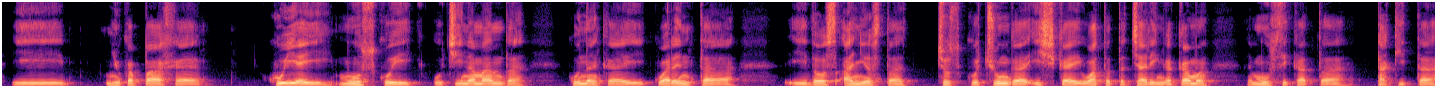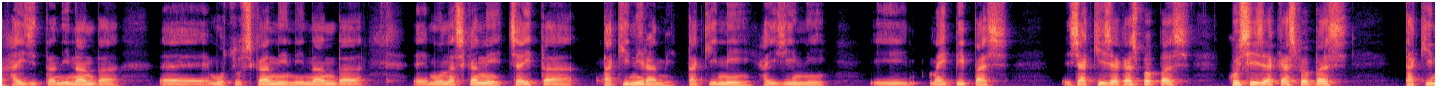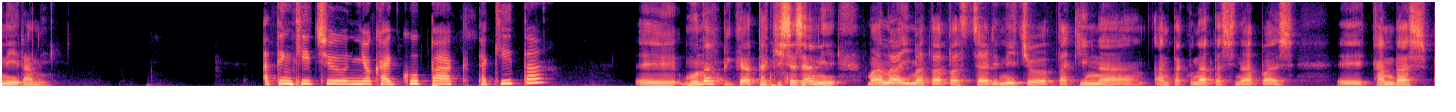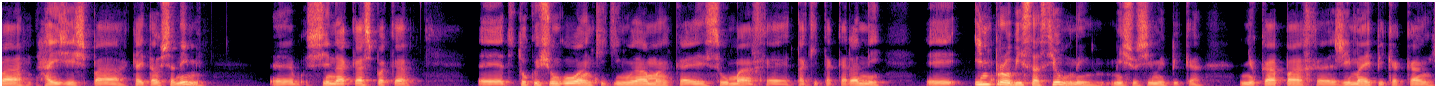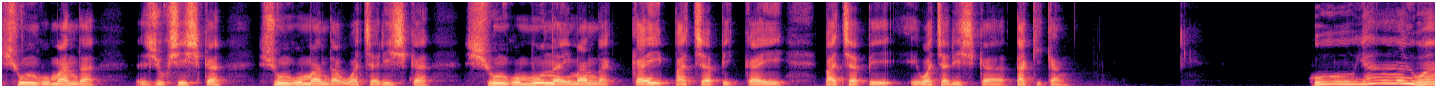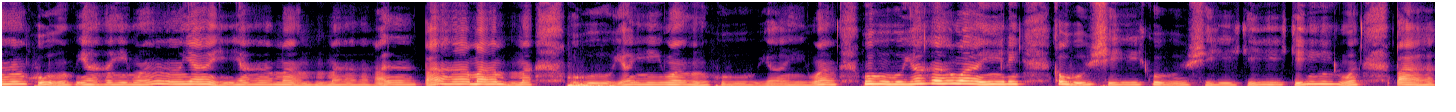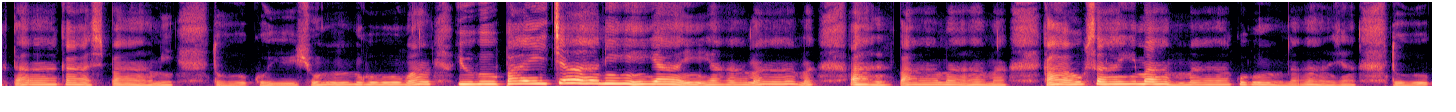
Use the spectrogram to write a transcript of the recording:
y ñukapak eh, kuyay muskuy uchinamanta kunan y dos añosta chusku chunga ishkay watata charinkakama musicata takita hayllita ninanta eh, musushkani ninanta eh, munashkani chayta takinirami takini hayllini y maypipash llakilla kashpapash kushilla kashpapash takinirami Atinkichu ñokaykupak takita? Eh, munanpika takishallami mana imatapas charinichu takina antakunata shinapash eh, kandashpa hayllishpa kayta ushanimi eh, shina kashpaka eh, tukuy shunkuwan kikinkunaman kay sumak eh, takita karani. Eh, improvisación nin mishushimipika ñukapak rimaypika kan shunkumanta llushishka, shunkumanta wacharishka, shunku munaymanta kay pachapi kay pachapi wacharishka taki kan. 呼呀哇，呼呀哇呀呀，妈妈，阿爸妈妈呼呀哇，呼呀哇，呼呀哇哩，呼吸 pah mamah, huya iwa, huya iwa, huya waili, koushi.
